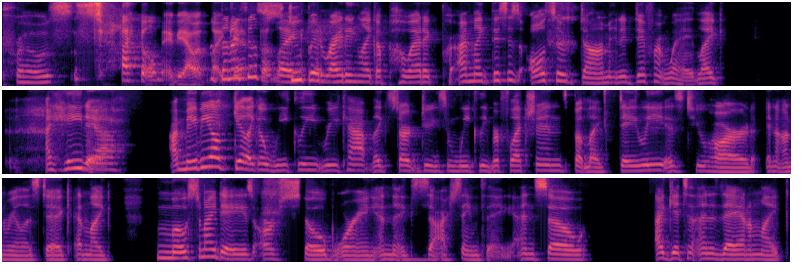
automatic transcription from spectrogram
prose style, maybe I would but like then I feel stupid like, writing like a poetic pro- I'm like this is also dumb in a different way. Like I hate it. Yeah. uh, maybe I'll get like a weekly recap, like start doing some weekly reflections, but like daily is too hard and unrealistic. And like most of my days are so boring and the exact same thing. And so I get to the end of the day and I'm like,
